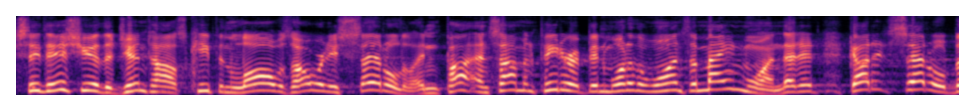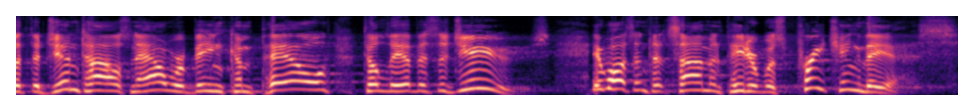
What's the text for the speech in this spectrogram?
See, the issue of the Gentiles keeping the law was already settled, and, and Simon Peter had been one of the ones, the main one, that had got it settled. But the Gentiles now were being compelled to live as the Jews. It wasn't that Simon Peter was preaching this.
